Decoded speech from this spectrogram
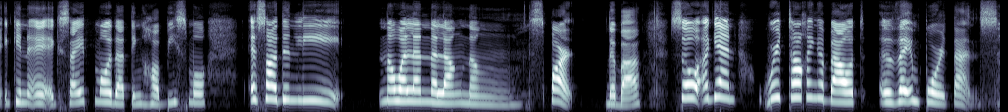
ikina-excite mo, dating hobbies mo, eh suddenly nawalan na lang ng spark. 'di ba? So again, we're talking about the importance.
